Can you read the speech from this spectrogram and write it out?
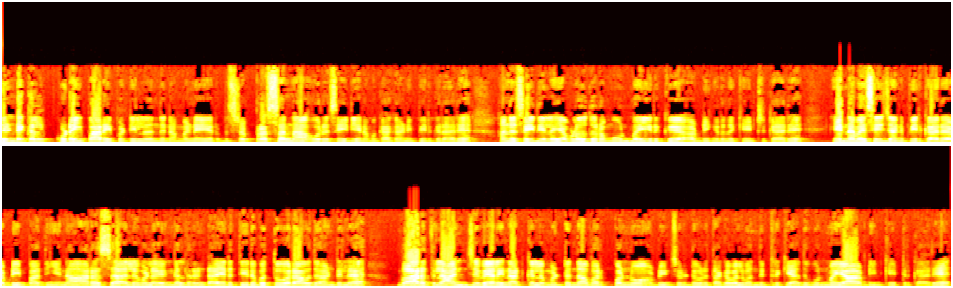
திண்டுக்கல் குடைப்பாறைப்பட்டியிலிருந்து நம்ம நேயர் மிஸ்டர் பிரசன்னா ஒரு செய்தியை நமக்காக அனுப்பியிருக்கிறாரு. அந்த செய்தியில எவ்வளவு தூரம் உண்மை இருக்கு அப்படிங்கறத கேட்டிருக்காரு. என்ன மெசேஜ் அனுப்பியிருக்காரு அப்படின்னு பாத்தீங்கன்னா அரசு அலுவலகங்கள் ரெண்டாயிரத்தி இருபத்தி ஓராவது ஆண்டுல வாரத்துல அஞ்சு வேலை நாட்கள்ல மட்டும்தான் ஒர்க் பண்ணும் அப்படின்னு சொல்லிட்டு ஒரு தகவல் வந்துட்டு இருக்கே அது உண்மையா அப்படின்னு கேட்டிருக்காரு.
